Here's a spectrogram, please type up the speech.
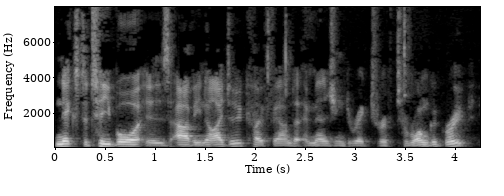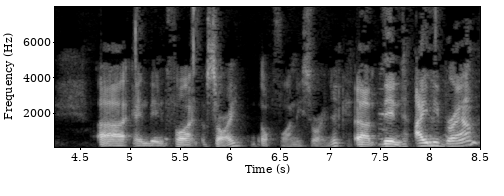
next to Tibor is Avi Naidu, co-founder and Managing Director of Taronga Group. Uh, and then, fi- sorry, not finally, sorry, Nick. Um, then Amy Brown,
